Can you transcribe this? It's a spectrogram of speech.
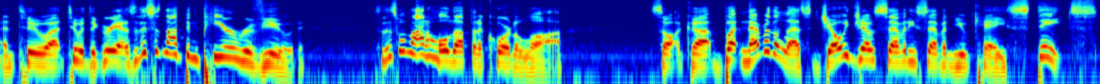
and to uh, to a degree. So this has not been peer reviewed. So this will not hold up in a court of law. So, uh, but nevertheless, Joey Joe seventy seven UK states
